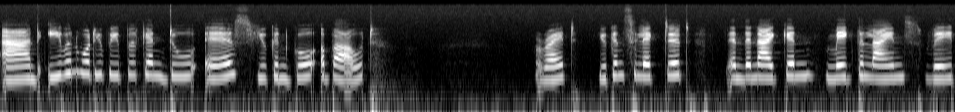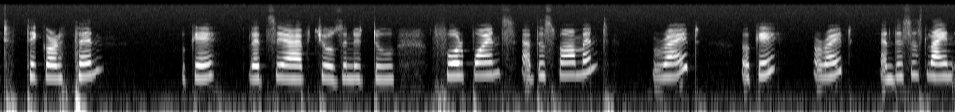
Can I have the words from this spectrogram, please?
And even what you people can do is you can go about right? You can select it and then I can make the lines weight thick or thin okay? Let's say I have chosen it to four points at this moment right? Okay? Alright and this is line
